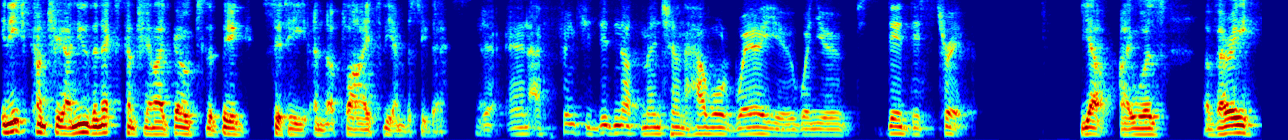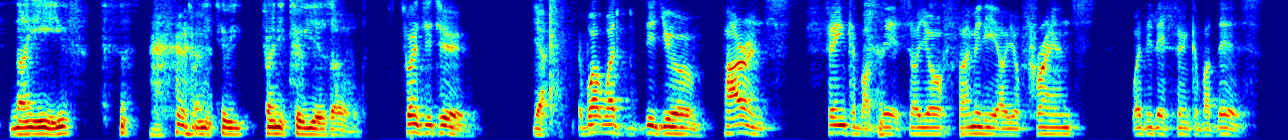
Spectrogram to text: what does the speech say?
in each country, I knew the next country and I'd go to the big city and apply to the embassy there. Yeah. And I think you did not mention how old were you when you did this trip? Yeah, I was a very naive 22, 22 years old. 22. Yeah. What, what did your parents think about this or your family or your friends? What did they think about this?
